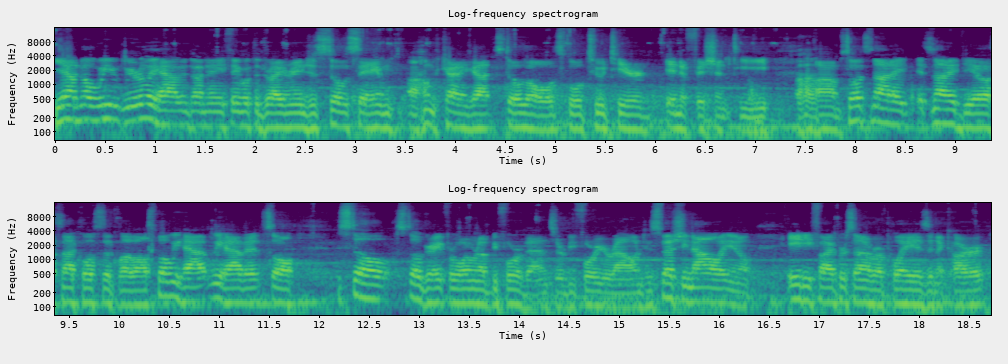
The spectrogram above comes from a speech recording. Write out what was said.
yeah, no, we, we really haven't done anything with the driving range. It's still the same. Um, we kind of got still the old school two tiered inefficient tee. Uh-huh. Um, so it's not a it's not ideal. It's not close to the clubhouse, but we have we have it. So it's still still great for warming up before events or before you're round. Especially now, you know, 85% of our play is in a cart,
